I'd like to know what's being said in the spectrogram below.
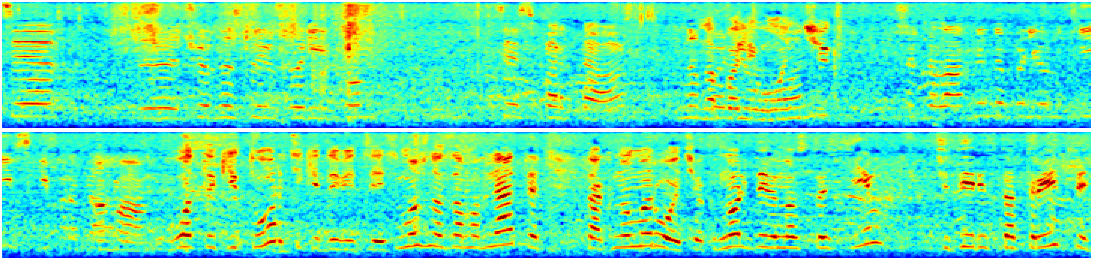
це е, чорнослив з горіхом, це Спартак, Наполеон, Наполеончик. Шоколадний Наполеон, київський продукт. Ага, от такі тортики, дивіться, можна замовляти. Так, номерочок 097 430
